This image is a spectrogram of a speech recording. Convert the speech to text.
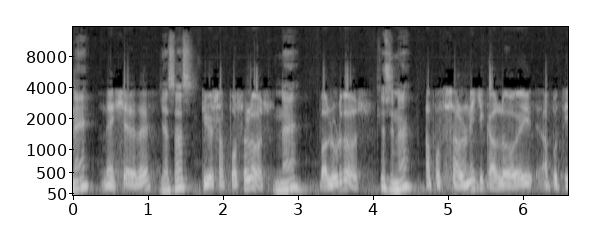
Ναι, Ναι, χαίρετε. γεια σας. Κύριος Απόστολος. Ναι, Μπαλούρδο. ποιος είναι; Από Θεσσαλονίκη, καλό. ε, Από τη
